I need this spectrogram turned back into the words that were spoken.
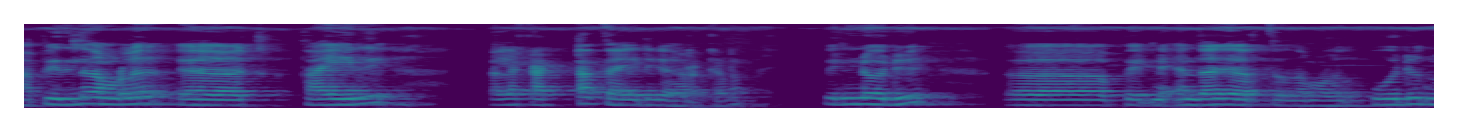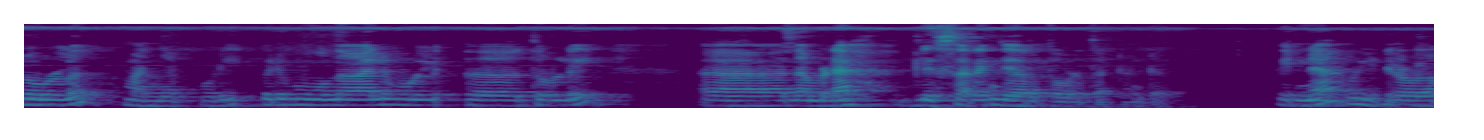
അപ്പോൾ ഇതിൽ നമ്മൾ തൈര് നല്ല കട്ട തൈര് ചേർക്കണം. പിന്നെ ഒരു പിന്നെ എന്താ ചേർത്തത് നമ്മൾ ഒരു നുള്ള് മഞ്ഞൾപ്പൊടി ഒരു മൂന്നാൽ ഉള്ളി തുള്ളി നമ്മുടെ ഗ്ലിസറിൻ ചേർത്ത് കൊടുത്തിട്ടുണ്ട്. പിന്നെ വീട്ടിലുള്ള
